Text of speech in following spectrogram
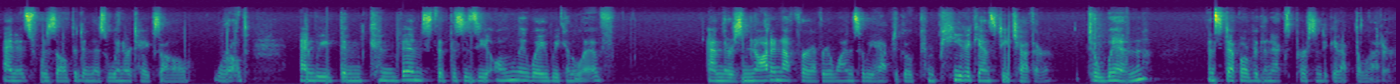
and it's resulted in this winner takes all world. And we've been convinced that this is the only way we can live. And there's not enough for everyone, so we have to go compete against each other to win and step over the next person to get up the ladder.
